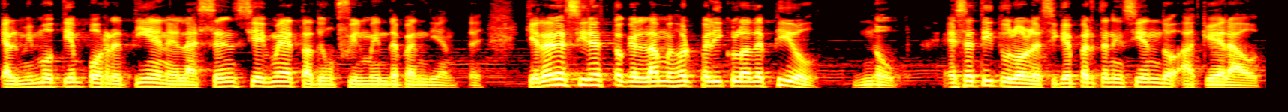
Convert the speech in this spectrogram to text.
que al mismo tiempo retiene la esencia y meta de un filme independiente. ¿Quiere decir esto que es la mejor película de Peele? Nope. Ese título le sigue perteneciendo a Get Out,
